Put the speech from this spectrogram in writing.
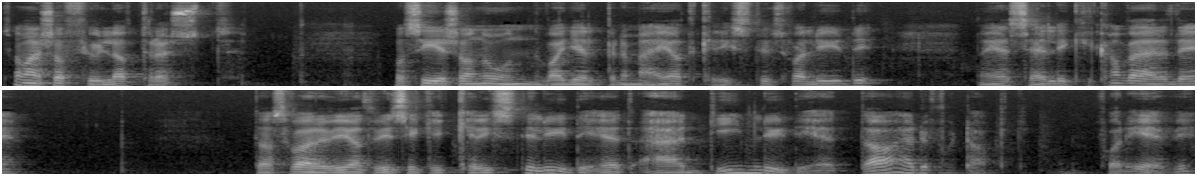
som er så full av trøst. Og sier så noen, hva hjelper det meg at Kristus var lydig, når jeg selv ikke kan være det? Da svarer vi at hvis ikke Kristi lydighet er din lydighet, da er du fortapt for evig.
